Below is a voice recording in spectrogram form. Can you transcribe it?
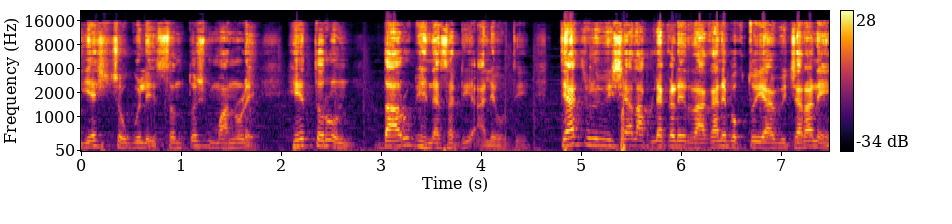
यश चौगुले संतोष मानोळे हे तरुण दारू घेण्यासाठी आले होते. त्याचवेळी विशाल आपल्याकडे रागाने बघतो या विचाराने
